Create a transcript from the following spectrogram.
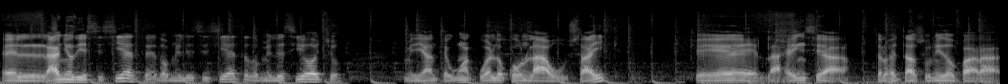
el año 17, 2017, 2018, mediante un acuerdo con la USAID, que es la agencia de los Estados Unidos para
